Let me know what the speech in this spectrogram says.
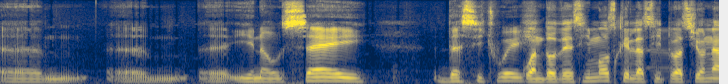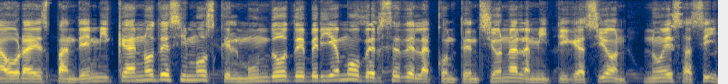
Um, um, uh, you know, say cuando decimos que la situación ahora es pandémica, no decimos que el mundo debería moverse de la contención a la mitigación. No es así.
